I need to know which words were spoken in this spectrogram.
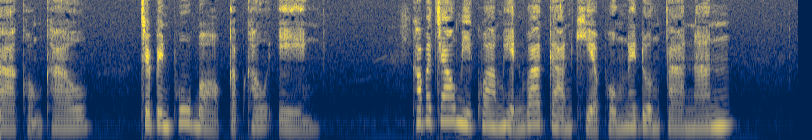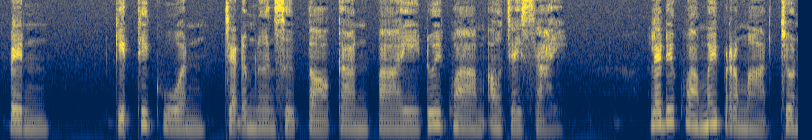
ตาของเขา จะเป็นผู้บอกกับเขาเอง ข้าพเจ้ามีความเห็นว่าการเขี่ยผงในดวงตานั้น เป็นกิจที่ควรจะดำเนินสืบต่อกันไปด้วยความเอาใจใส่ และด้วยความไม่ประมาทจน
